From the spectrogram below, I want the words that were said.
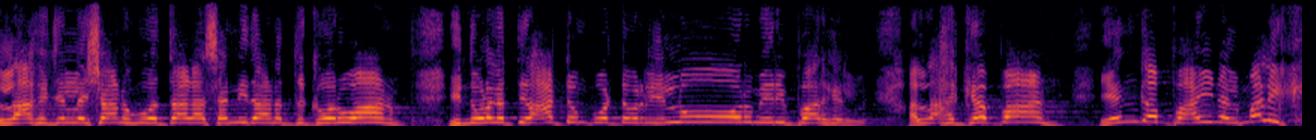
அல்லாஹ் ஜல்லஷான் ஹுவத்தாலா சன்னிதானத்துக்கு வருவான். இந்த உலகத்தில் ஆட்டம் போட்டவர்கள் எல்லோரும் இருப்பார்கள். அல்லாஹ் கேட்பான் எங்க பைனல் மலிக்?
